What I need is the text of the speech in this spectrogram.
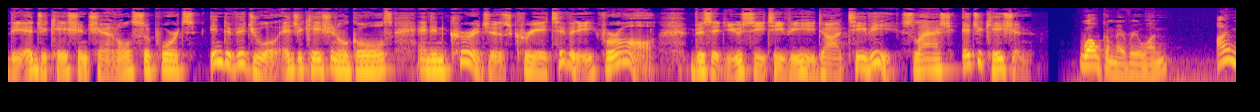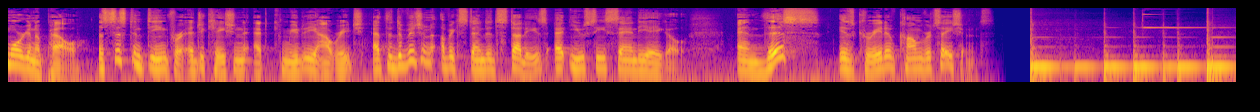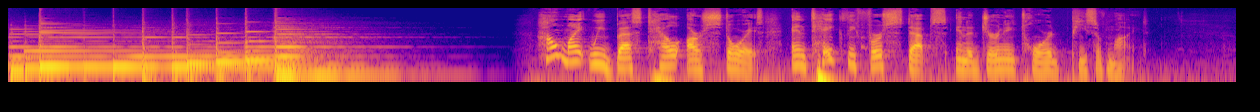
The Education Channel supports individual educational goals and encourages creativity for all. Visit uctv.tv slash education. Welcome, everyone. I'm Morgan Appel, Assistant Dean for Education at Community Outreach at the Division of Extended Studies at UC San Diego. And this is Creative Conversations. How might we best tell our stories and take the first steps in a journey toward peace of mind?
